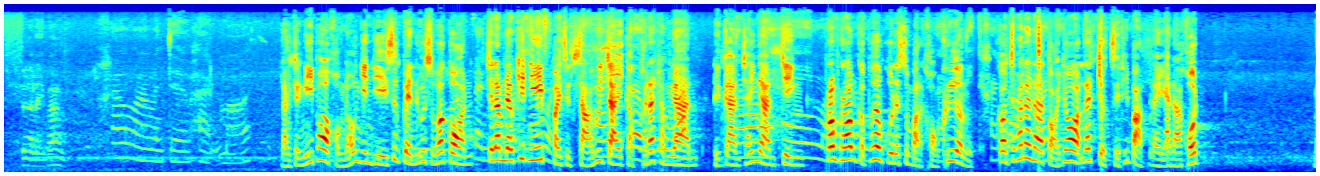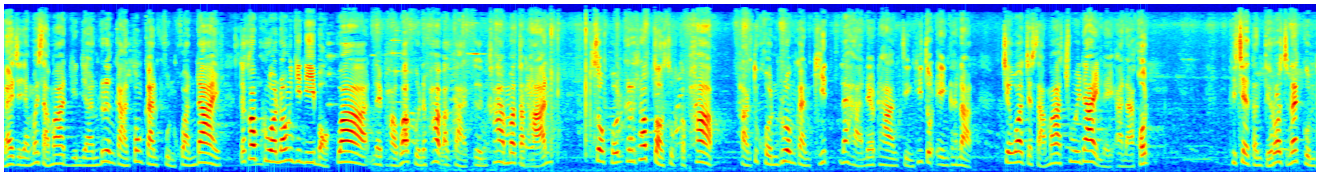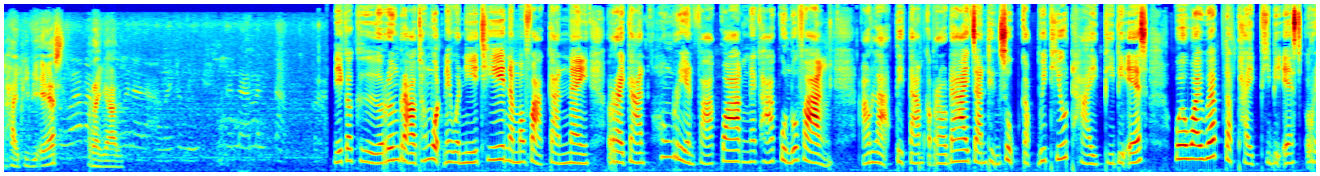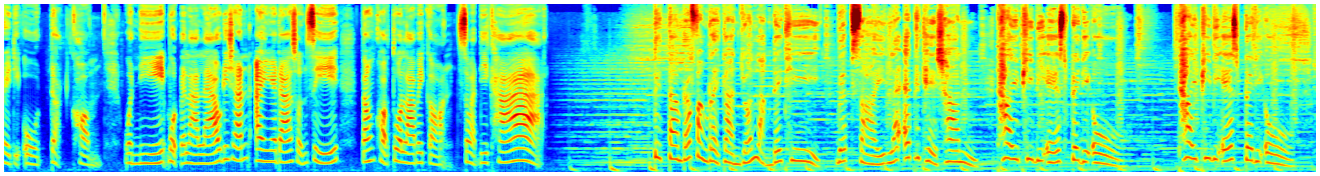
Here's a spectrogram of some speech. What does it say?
เข้ามามันเจอผ่านมอสหลังจากนี้พ่อของน้องยินดีซึ่งเป็นวิศวกรจะนำแนวคิดนี้ไปศึกษาวิจัยกับคณะทำงาน ถึงการใช้งานจริง พร้อมๆ กับเพิ่มคุณสมบัติของเครื่อง ก่อนจะพัฒนาต่อยอดและจดสิทธิบัตรในอนาคต แม้จะยังไม่สามารถยืนยันเรื่องการป้องกันฝุ่นควันได้ แต่ครอบครัวน้องยินดีบอกว่าในภาวะคุณภาพอากาศเกินค่ามาตรฐาน ส่งผลกระทบต่อสุขภาพ หากทุกคนร่วมกันคิดและหาแนวทางสิ่งที่ตนเองถนัด เชื่อว่าจะสามารถช่วยได้ในอนาคต พิเชษตันติโรจนกุลไทย PBS รายงาน นี่ก็คือเรื่องราวทั้งหมดในวันนี้ที่นำมาฝากกันในรายการห้องเรียนฟ้ากว้างนะคะ คุณผู้ฟัง เอาละติดตามกับเราได้จันถึงศุกร์กับวิทยุไทย PBS www.thaipbsradio.com วันนี้หมดเวลาแล้วดิฉันไอยดาสนศรีต้องขอตัวลาไปก่อน สวัสดีค่ะ ติดตามรับฟังรายการย้อนหลังได้ที่ เว็บไซต์และแอปพลิเคชันไทย PBS Radio ไทย PBS Radio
